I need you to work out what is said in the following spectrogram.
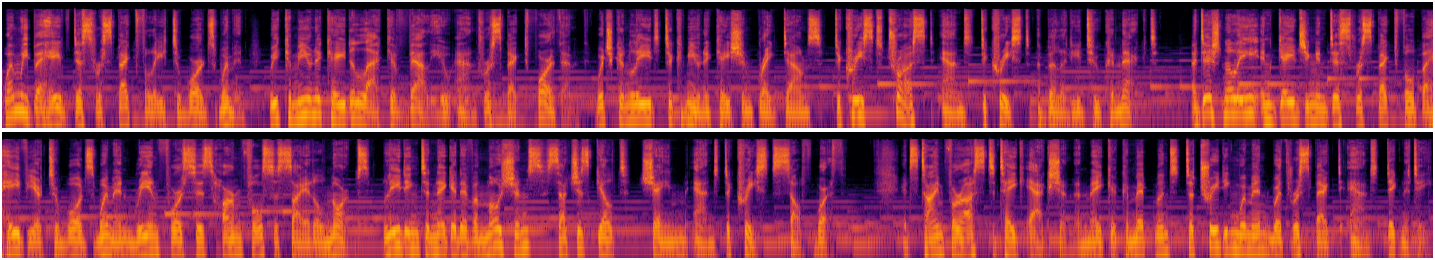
When we behave disrespectfully towards women, we communicate a lack of value and respect for them, which can lead to communication breakdowns, decreased trust, and decreased ability to connect. Additionally, engaging in disrespectful behavior towards women reinforces harmful societal norms, leading to negative emotions such as guilt, shame, and decreased self worth. It's time for us to take action and make a commitment to treating women with respect and dignity.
